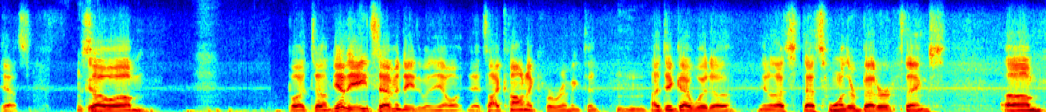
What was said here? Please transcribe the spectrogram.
Yes. Okay. So um, but um, yeah, the 870, you know, it's iconic for Remington. Mhm. I think I would, uh, you know, that's that's one of their better things. Um,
